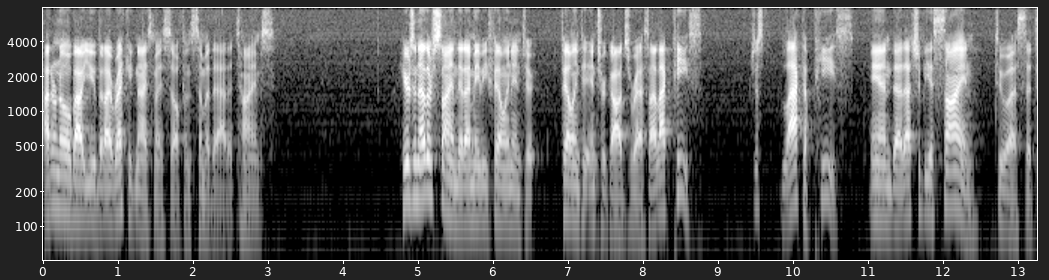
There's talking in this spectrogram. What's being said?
I don't know about you, but I recognize myself in some of that at times. Here's another sign that I may be failing, into, failing to enter God's rest I lack peace, just lack of peace. And uh, that should be a sign to us that,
